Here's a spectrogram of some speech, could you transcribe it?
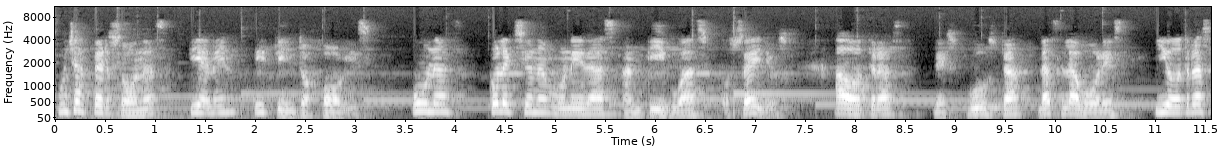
muchas personas tienen distintos hobbies. Unas coleccionan monedas antiguas o sellos, a otras les gusta las labores y otras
